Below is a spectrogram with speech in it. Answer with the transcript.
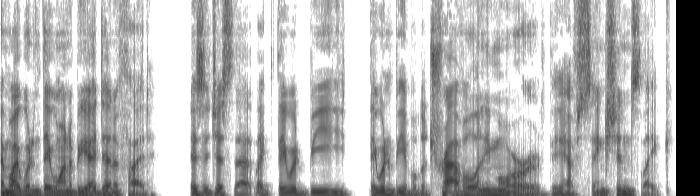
And why wouldn't they want to be identified? Is it just that like they would be they wouldn't be able to travel anymore, or they have sanctions? Like,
